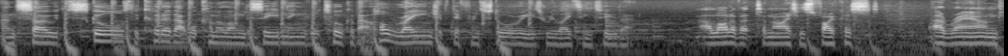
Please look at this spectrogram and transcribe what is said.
and so the schools, the kura that will come along this evening will talk about a whole range of different stories relating to that. A lot of it tonight is focused around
